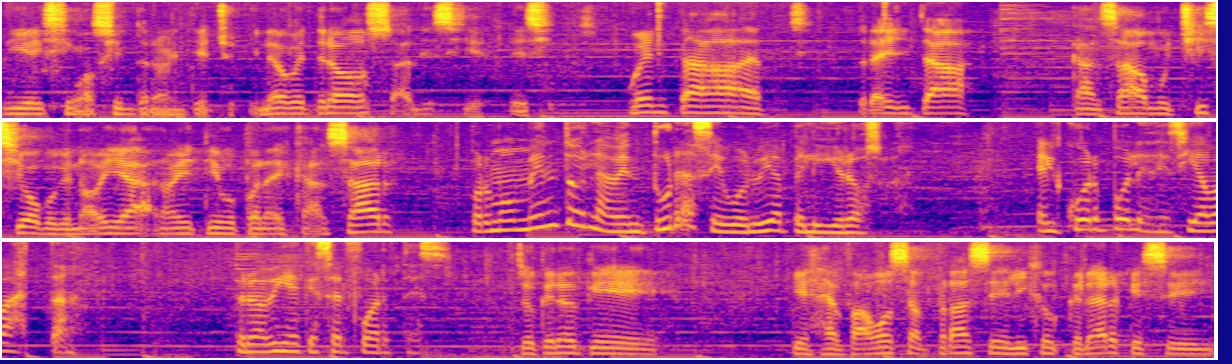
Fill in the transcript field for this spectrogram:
día hicimos 198 kilómetros, al día 150, 130. Cansaba muchísimo porque no había, no había tiempo para descansar. Por momentos la aventura se volvía peligrosa. El cuerpo les decía basta, pero había que ser fuertes. Yo creo que, que la famosa frase del hijo crear que se,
